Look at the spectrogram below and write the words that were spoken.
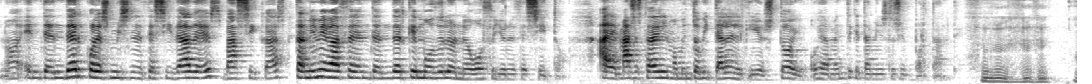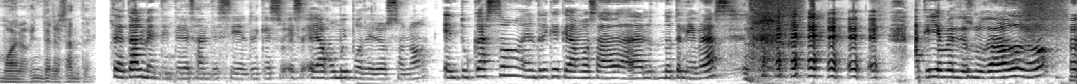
¿No? Entender cuáles son mis necesidades básicas también me va a hacer entender qué modelo de negocio yo necesito. Además, estar en el momento vital en el que yo estoy. Obviamente que también esto es importante. Bueno, interesante. Totalmente interesante, sí, Enrique. Es, es, algo muy poderoso, ¿no? En tu caso, Enrique, que vamos a... no te libras. Aquello me he desnudado, ¿no?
